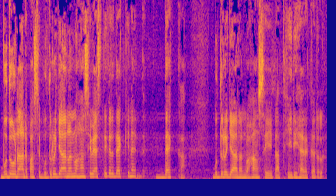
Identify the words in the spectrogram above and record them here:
බුදුනාට පස්සේ බුදුරජාණන් වහන්සේ වැස්තිකර දැක්කෙ නැද දැක්කා. බුදුරජාණන් වහන්සේටත් හිරි හැර කරලා.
